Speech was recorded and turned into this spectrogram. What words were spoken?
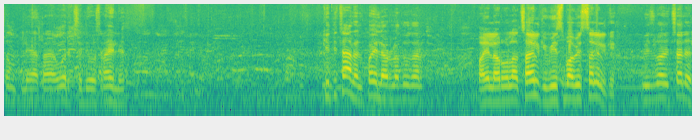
संपले आता वरचे दिवस राहिलेत किती चालेल पहिल्यावरला दुधाला? पहिला रोला चालेल की वीस बावीस चालेल की? वीस बावीस चालेल?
